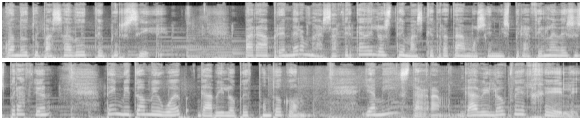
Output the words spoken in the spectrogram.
cuando tu pasado te persigue. Para aprender más acerca de los temas que tratamos en Inspiración la Desesperación, te invito a mi web gabilopez.com y a mi Instagram gabilopezgl,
